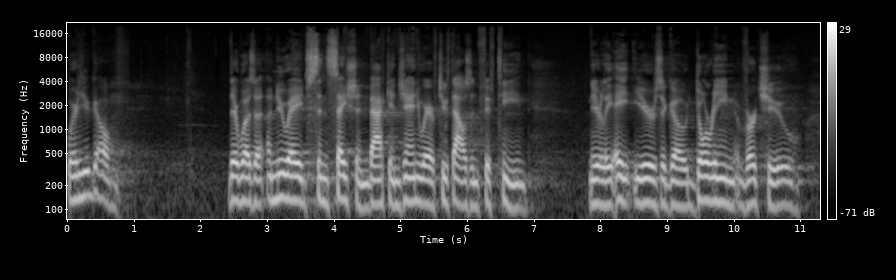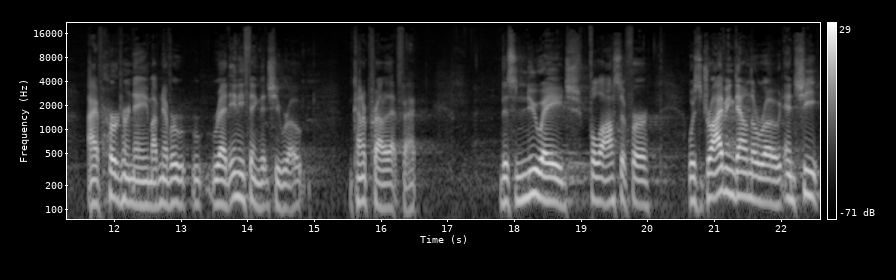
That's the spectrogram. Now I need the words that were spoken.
where do you go? There was a, a New Age sensation back in January of 2015 nearly eight years ago, Doreen Virtue. I have heard her name. I've never read anything that she wrote. I'm kind of proud of that fact. This New Age philosopher was driving down the road and she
